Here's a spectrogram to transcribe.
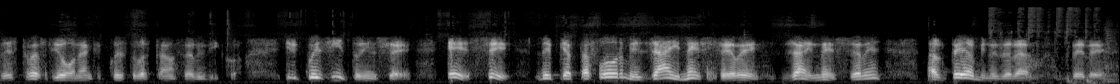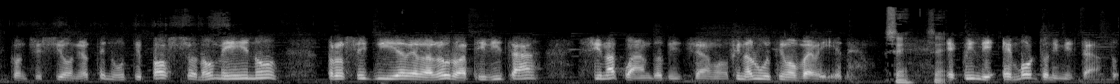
l'estrazione anche questo è abbastanza ridicolo il quesito in sé è se le piattaforme già in essere, già in essere al termine della, delle concessioni ottenute possono o meno proseguire la loro attività fino a quando, diciamo, fino all'ultimo barile. Sì, sì. E quindi è molto limitato.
